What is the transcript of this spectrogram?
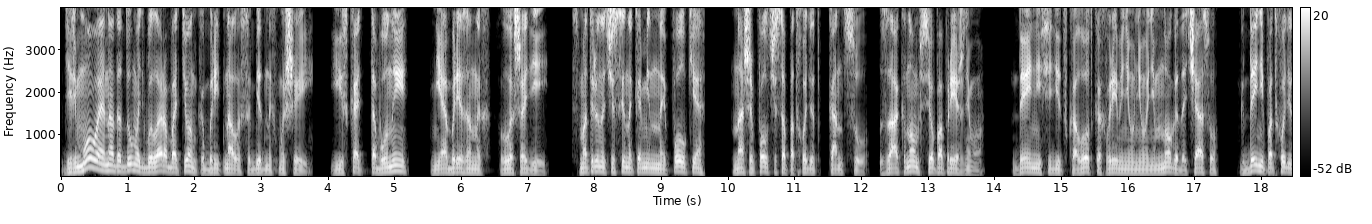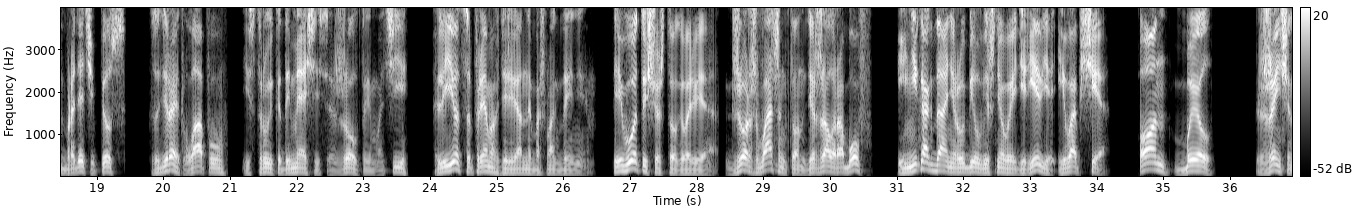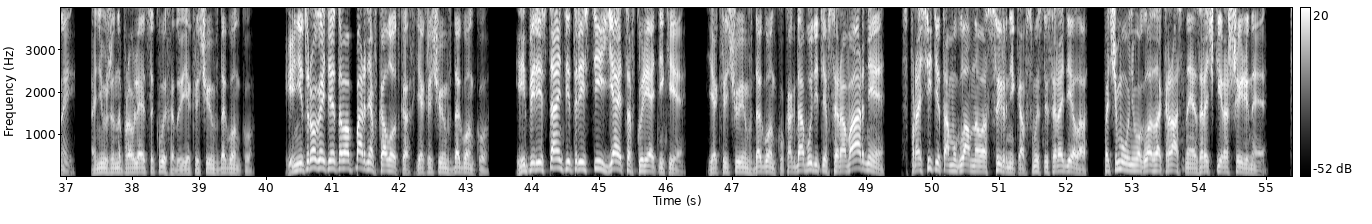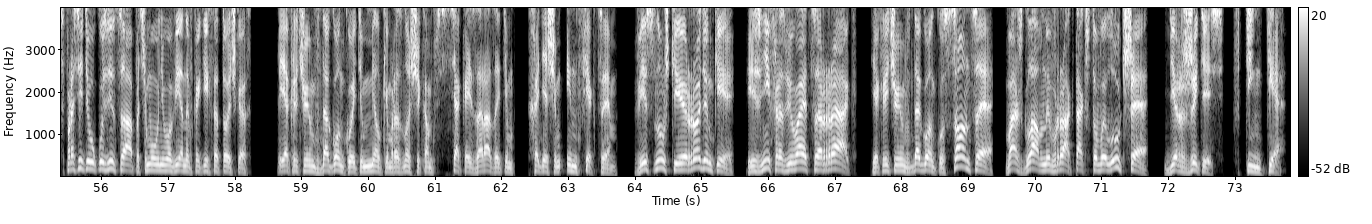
Дерьмовая, надо думать, была работенка брить на бедных мышей и искать табуны необрезанных лошадей. Смотрю на часы на каминной полке. Наши полчаса подходят к концу. За окном все по-прежнему. Дэнни сидит в колодках, времени у него немного, до часу. К Дэнни подходит бродячий пес, задирает лапу, и струйка дымящейся, желтой мочи льется прямо в деревянный башмак Дэнни. И вот еще что, говорю я. Джордж Вашингтон держал рабов и никогда не рубил вишневые деревья и вообще. Он был женщиной. Они уже направляются к выходу, я кричу им вдогонку. «И не трогайте этого парня в колодках!» Я кричу им вдогонку. «И перестаньте трясти яйца в курятнике!» Я кричу им вдогонку. «Когда будете в сыроварне, спросите там у главного сырника, в смысле сыродела, почему у него глаза красные, а зрачки расширенные. Спросите у кузнеца, почему у него вены в каких-то точках. Я кричу им вдогонку этим мелким разносчикам всякой заразы, этим ходящим инфекциям. Веснушки и родинки, из них развивается рак. Я кричу им вдогонку. Солнце — ваш главный враг, так что вы лучше держитесь в теньке.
